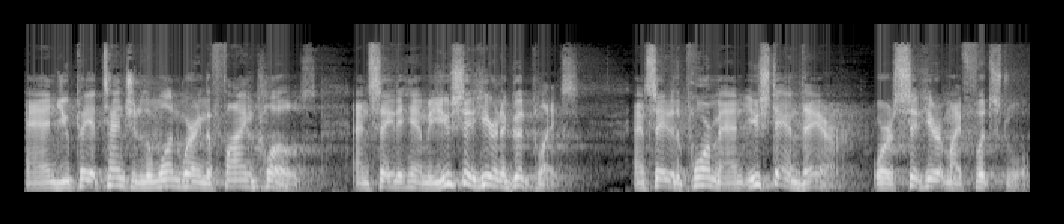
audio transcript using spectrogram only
and you pay attention to the one wearing the fine clothes and say to him, You sit here in a good place, and say to the poor man, You stand there, or sit here at my footstool.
